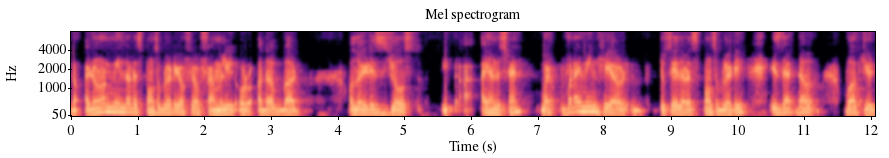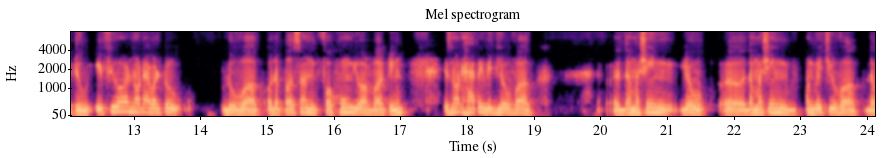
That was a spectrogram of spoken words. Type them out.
Now, i do not mean the responsibility of your family or other but although it is yours i understand. But what i mean here to say the responsibility is that the work you do. If you are not able to do work or the person for whom you are working is not happy with your work the machine you uh, the machine on which you work the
